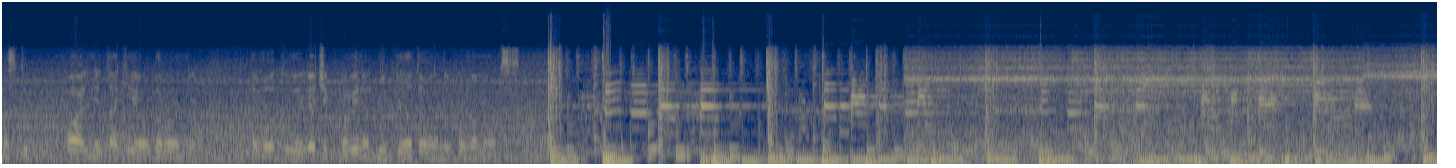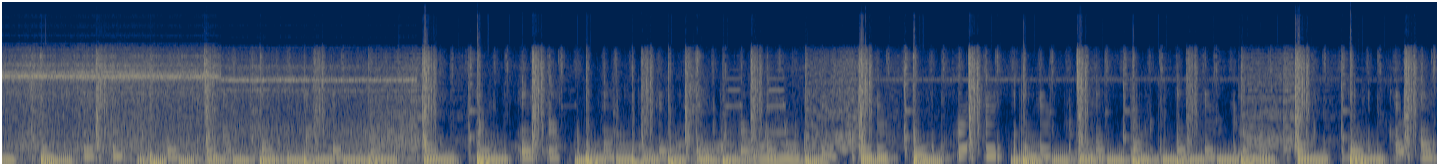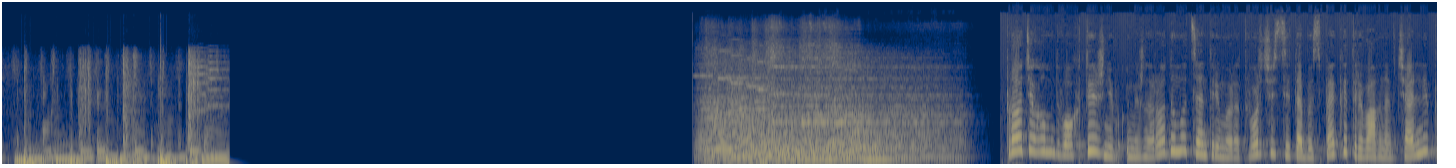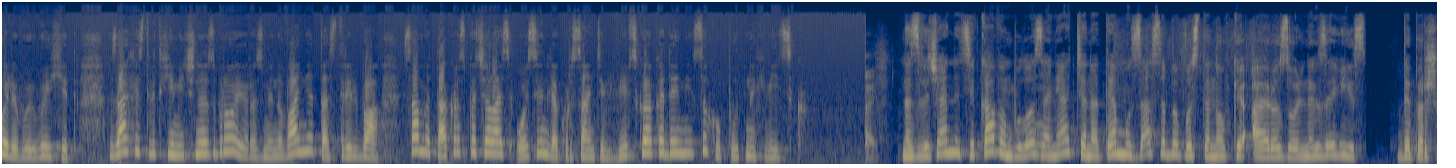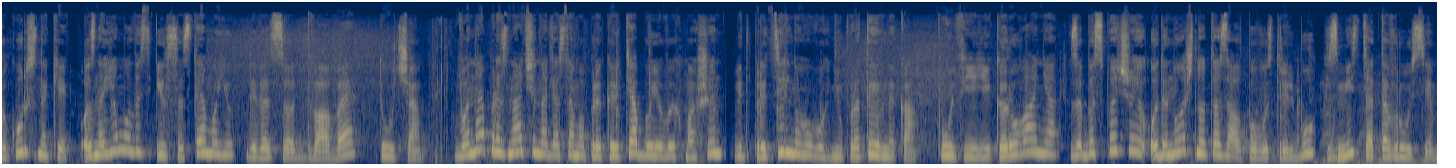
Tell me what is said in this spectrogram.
наступальні, так і оборонні. Тому е, льотчик повинен бути підготовлений в повному обсязі. Протягом двох тижнів у міжнародному центрі миротворчості та безпеки тривав навчальний польовий вихід, захист від хімічної зброї, розмінування та стрільба. Саме так розпочалась осінь для курсантів Львівської академії сухопутних військ. Надзвичайно цікавим було заняття на тему засоби постановки аерозольних завіс, де першокурсники ознайомились із системою 902В Туча. Вона призначена для самоприкриття бойових машин від прицільного вогню противника. Пульт її керування забезпечує одиночну та залпову стрільбу з місця та в русі.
